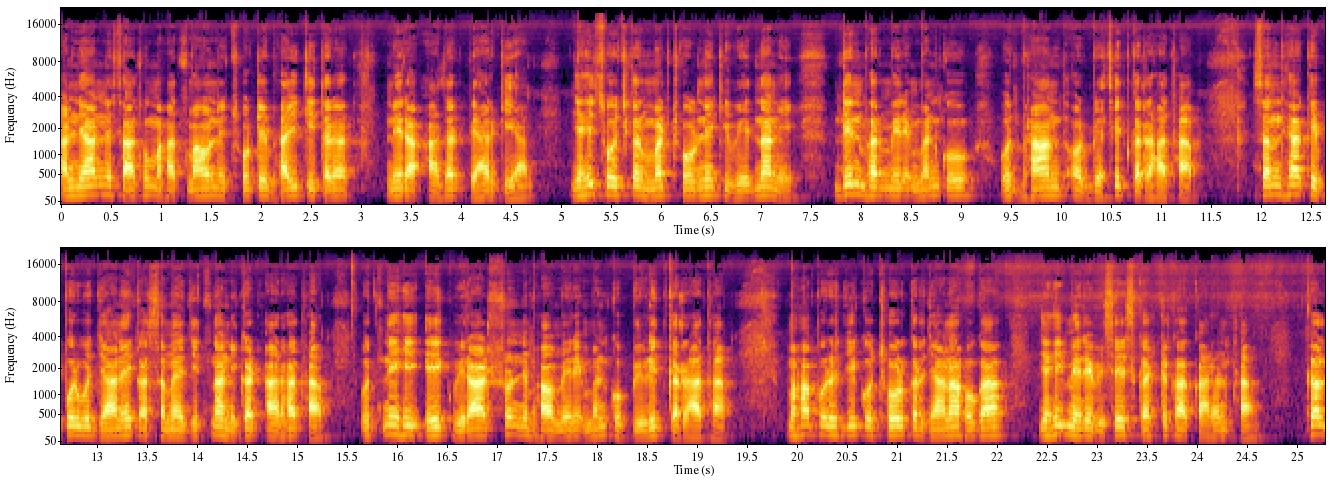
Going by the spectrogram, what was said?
अन्यान्य साधु महात्माओं ने छोटे भाई की तरह मेरा आदर प्यार किया। यही सोचकर मठ छोड़ने की वेदना ने दिन भर मेरे मन को उद्भ्रांत और व्यथित कर रहा था। संध्या के पूर्व जाने का समय जितना निकट आ रहा था, उतनी ही एक विराट शून्य भाव मेरे मन को पीड़ित कर रहा था। महापुरुष जी को छोड़कर जाना होगा, यही मेरे विशेष कष्ट का कारण था। कल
